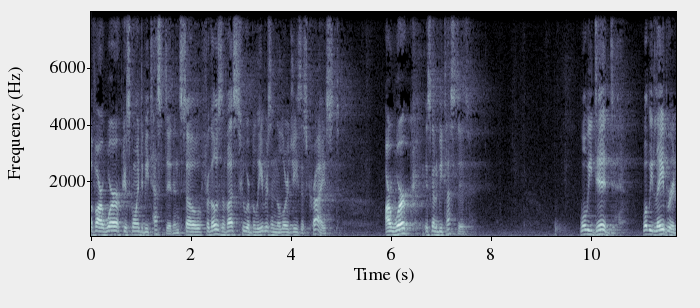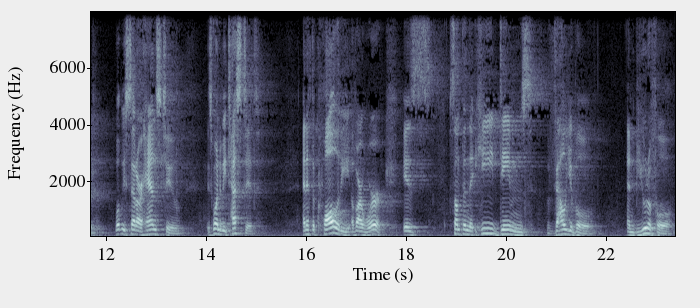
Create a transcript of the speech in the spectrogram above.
of our work is going to be tested. And so, for those of us who are believers in the Lord Jesus Christ, our work is going to be tested. What we did, what we labored, what we set our hands to is going to be tested. And if the quality of our work is something that He deems valuable and beautiful,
